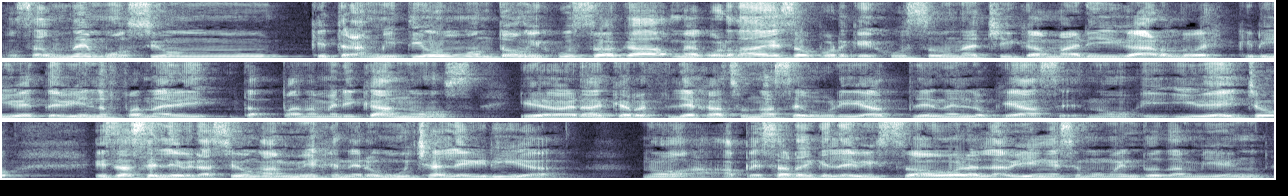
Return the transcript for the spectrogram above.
o sea, una emoción que transmitió un montón. Y justo acá me acordaba de eso porque justo una chica, Mari Garlo, escribe, te vi en los Panamericanos y de verdad que reflejas una seguridad plena en lo que haces, ¿no? Y, de hecho, esa celebración a mí me generó mucha alegría, ¿no? A pesar de que la he visto ahora, la vi en ese momento también,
